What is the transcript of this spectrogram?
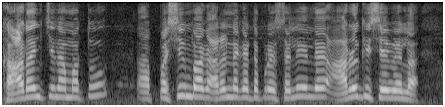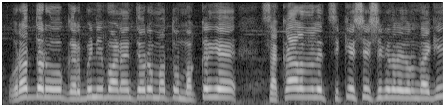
ಕಾಡಂಚಿನ ಮತ್ತು ಪಶ್ಚಿಮ ಭಾಗ ಅರಣ್ಯಘಟ್ಟ ಪ್ರದೇಶದಲ್ಲಿ ಇಲ್ಲಿ ಆರೋಗ್ಯ ಸೇವೆ ಇಲ್ಲ. ವೃದ್ಧರು, ಗರ್ಭಿಣಿ ಬಾಣಂತಿಯರು ಮತ್ತು ಮಕ್ಕಳಿಗೆ ಸಕಾಲದಲ್ಲಿ ಚಿಕಿತ್ಸೆ ಸಿಗದಿರೋದ್ರಿಂದಾಗಿ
